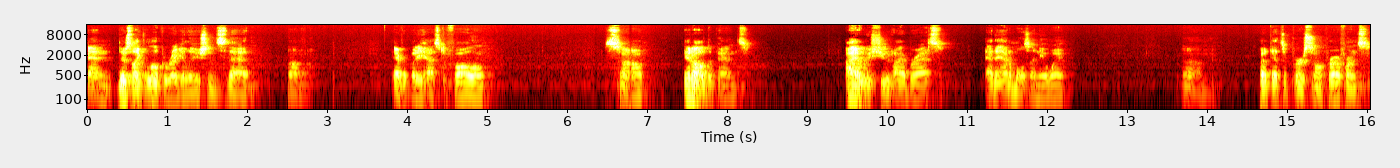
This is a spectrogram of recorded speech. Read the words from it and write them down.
and there's like local regulations that uh, everybody has to follow. So it all depends. I always shoot high brass at animals anyway. Um, but that's a personal preference.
